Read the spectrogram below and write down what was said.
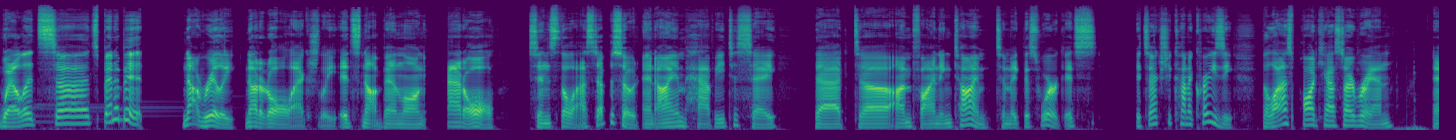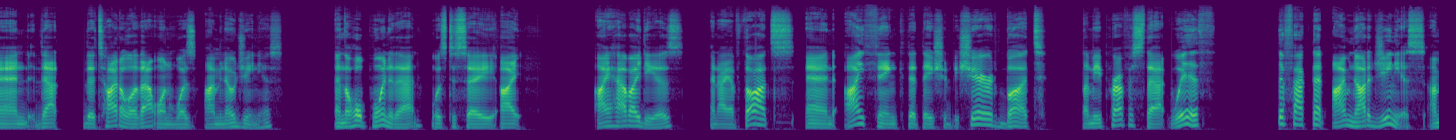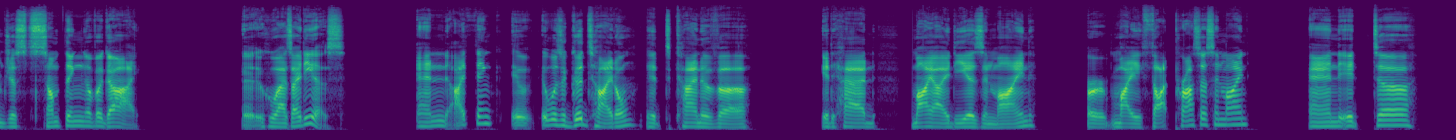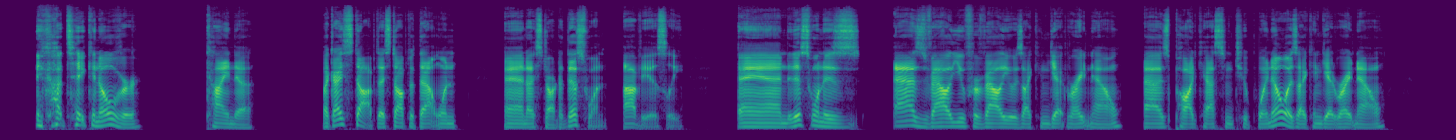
Well, it's uh, it's been a bit. Not really, not at all. Actually, it's not been long at all since the last episode, and I am happy to say that uh, I'm finding time to make this work. It's it's actually kind of crazy. The last podcast I ran, and that the title of that one was "I'm No Genius," and the whole point of that was to say I I have ideas and I have thoughts, and I think that they should be shared. But let me preface that with the fact that I'm not a genius. I'm just something of a guy uh, who has ideas. And I think it, it was a good title. It kind of uh, it had my ideas in mind or my thought process in mind, and it uh, it got taken over, kinda. Like I stopped. I stopped with that one, and I started this one, obviously. And this one is as value for value as I can get right now, as podcasting 2.0 as I can get right now.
